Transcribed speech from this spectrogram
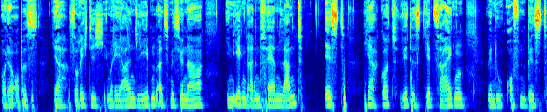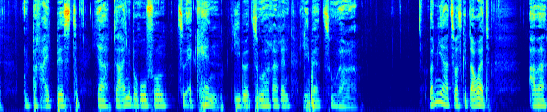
oder ob es ja so richtig im realen Leben als Missionar in irgendeinem fernen Land ist, ja, Gott wird es dir zeigen, wenn du offen bist und bereit bist, ja, deine Berufung zu erkennen, liebe Zuhörerin, liebe Zuhörer. Bei mir hat es was gedauert, Aber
